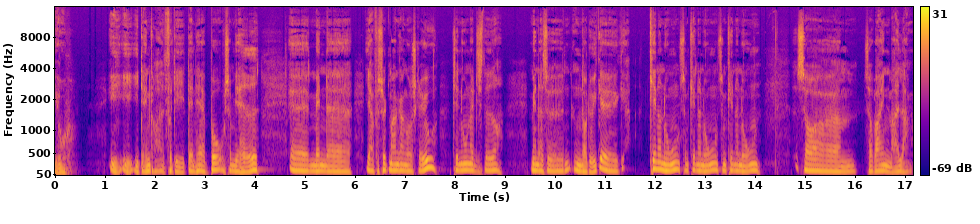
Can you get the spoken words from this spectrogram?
Jo, i, i, i den grad, fordi den her bog, som jeg havde, øh, men øh, jeg har forsøgt mange gange at skrive til nogle af de steder, men altså, når du ikke øh, kender nogen, som kender nogen, som kender nogen, så, øh, så var en meget lang.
